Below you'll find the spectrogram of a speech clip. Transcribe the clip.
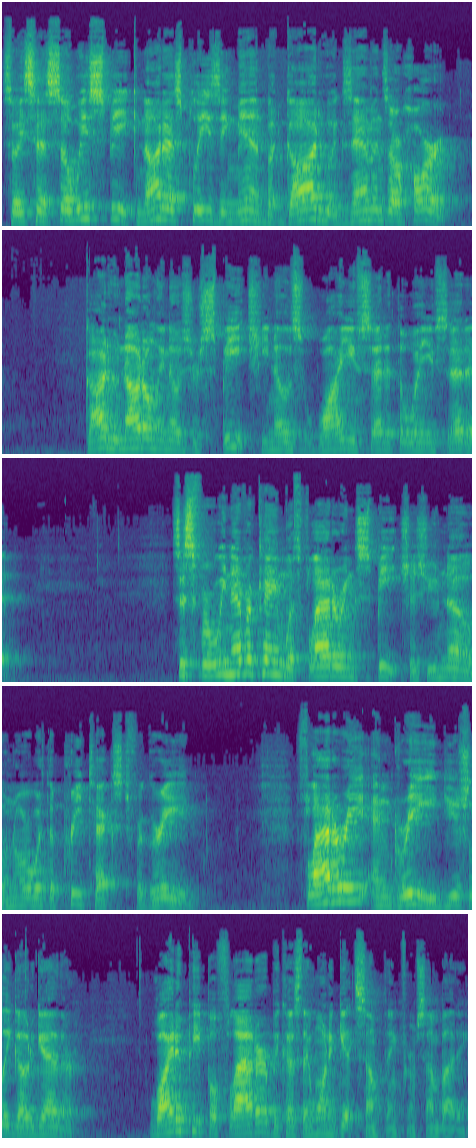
So he says, So we speak not as pleasing men, but God who examines our heart. God who not only knows your speech, he knows why you said it the way you said it. He says, For we never came with flattering speech, as you know, nor with a pretext for greed. Flattery and greed usually go together. Why do people flatter? Because they want to get something from somebody.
